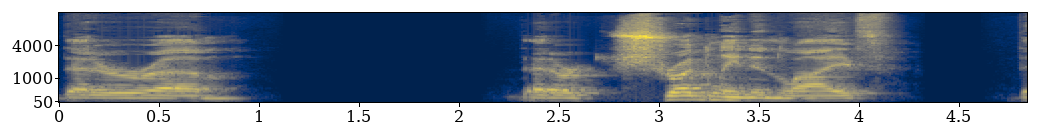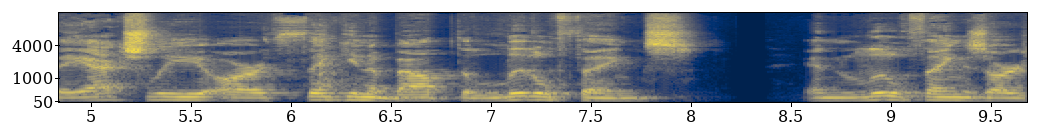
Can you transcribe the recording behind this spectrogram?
that are um, that are struggling in life they actually are thinking about the little things, and little things are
